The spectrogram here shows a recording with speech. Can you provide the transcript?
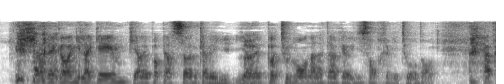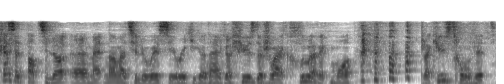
J'avais gagné la game, puis il y avait pas personne qui avait eu, il y avait Ouais. pas tout le monde à la table qui avait eu son premier tour, donc. Après cette partie-là, euh, maintenant Mathieu Lewis et Ricky Godin refusent de jouer à Clou avec moi. J'accuse trop vite.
